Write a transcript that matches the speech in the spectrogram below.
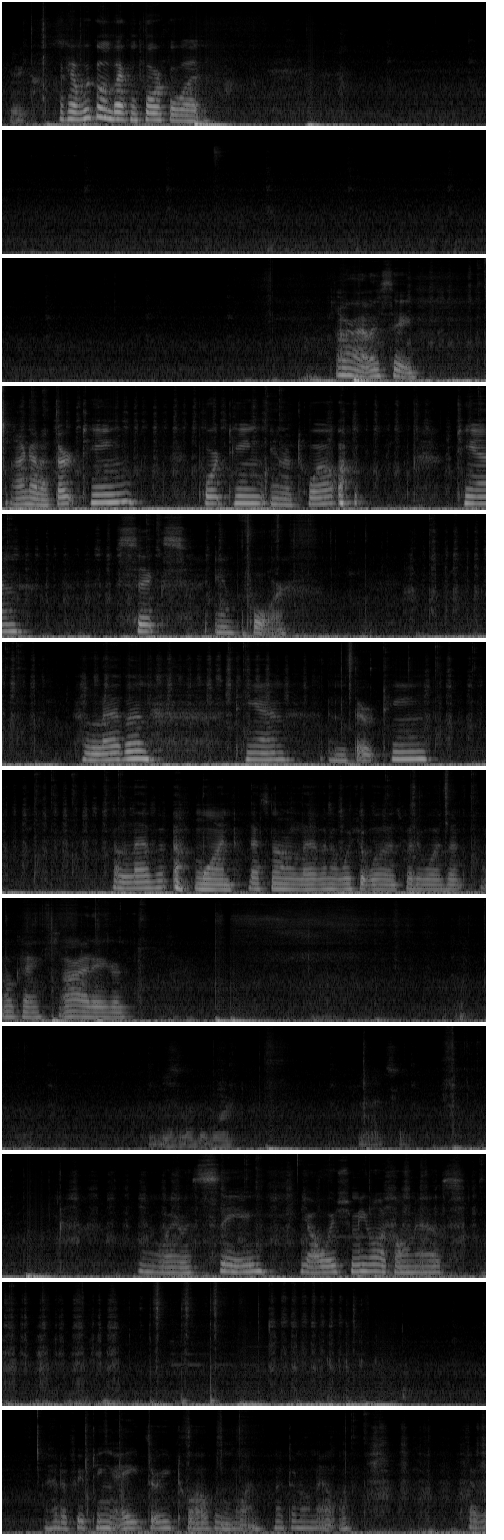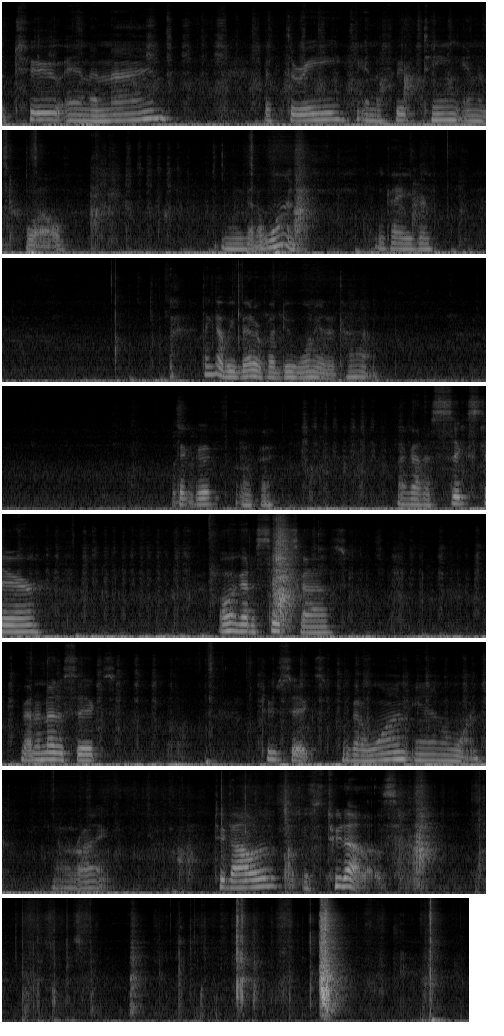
There you go. Okay, we're going back and forth for what? All right, let's see. I got a 13, 14, and a 12, 10, 6, and 4. 11, 10, and 13. 11 uh, 1 that's not 11 i wish it was but it wasn't. Okay. All right adrian. Just a little bit more. No, that's good. anyway let's see. Y'all wish me luck on this I had a 15, 8, 3, 12, and 1. Nothing on that one. I have a 2 and a 9, a 3, and a 15, and a 12. And we got a 1. Okay, Adrian. I think I'll be better if I do one at a time. Is that good? Okay. I got a 6 there. Oh, I got a 6, guys. Got another 6. Two 6. We got a 1 and a 1. All right. Two dollars is two dollars.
